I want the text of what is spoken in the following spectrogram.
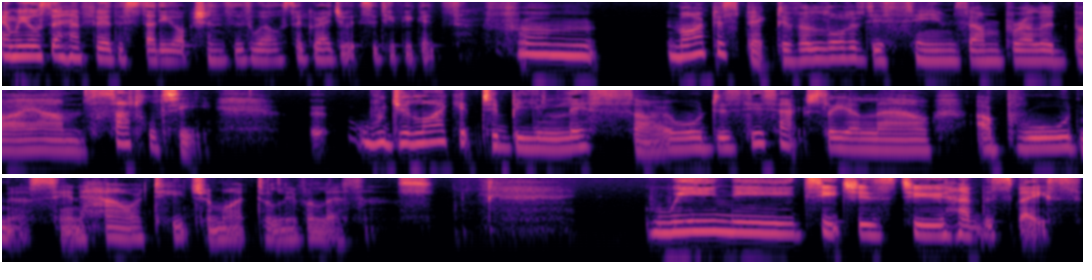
And we also have further study options as well, so graduate certificates. From my perspective, a lot of this seems umbrellaed by um, subtlety. Uh, Would you like it to be less so, or does this actually allow a broadness in how a teacher might deliver lessons? We need teachers to have the space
